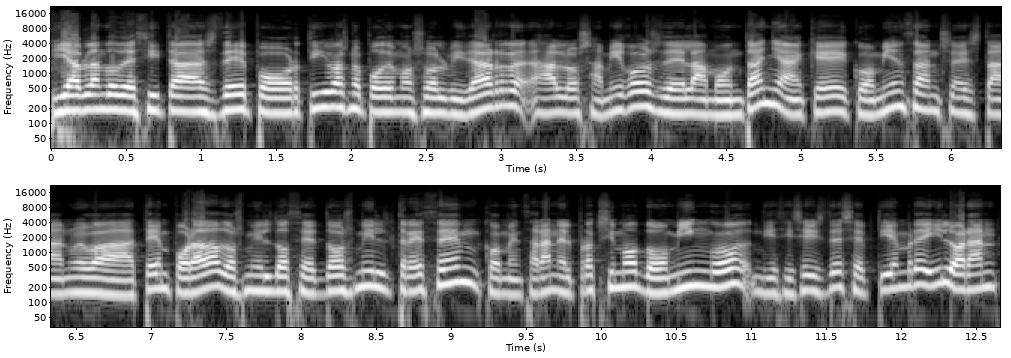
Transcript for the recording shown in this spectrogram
Y hablando de citas deportivas, no podemos olvidar a los amigos de la montaña que comienzan esta nueva temporada 2012-2013. Comenzarán el próximo domingo 16 de septiembre y lo harán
